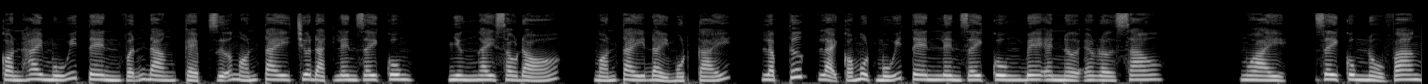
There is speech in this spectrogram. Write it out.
còn hai mũi tên vẫn đang kẹp giữa ngón tay chưa đặt lên dây cung, nhưng ngay sau đó, ngón tay đẩy một cái, lập tức lại có một mũi tên lên dây cung BNR sao. Ngoài, dây cung nổ vang,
